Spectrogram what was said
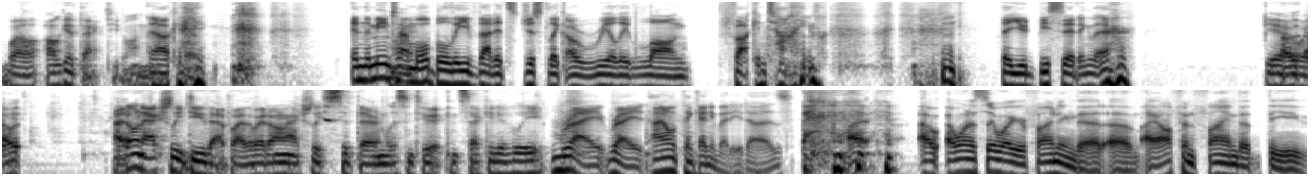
Well i'll get back to you on that Okay. In the meantime, we'll believe that it's just like a really long fucking time that you'd be sitting there. yeah I- I wait. would- I don't actually do that, by the way. I don't actually sit there and listen to it consecutively. Right, right. I don't think anybody does. I, I, I want to say while you're finding that, um, I often find that the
